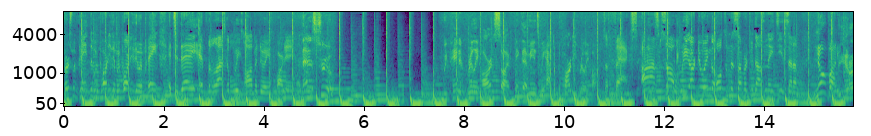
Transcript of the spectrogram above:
first we paint, then we party, then we party, then we paint. And today, and for the last couple weeks, all I've been doing is partying. That is true. We paint it really hard, so I think that means we have to party really hard. It's a fact. Um, so we are doing the ultimate summer 2018 setup. Nobody Yeah,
